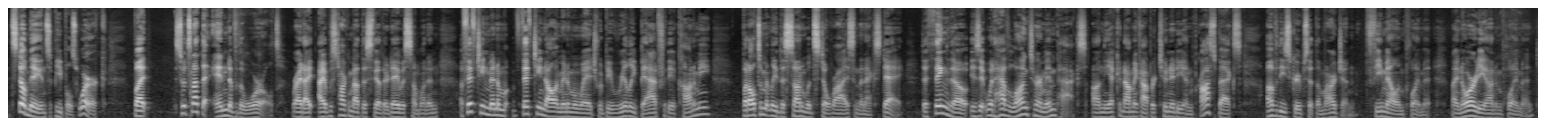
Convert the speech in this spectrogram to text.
It's still millions of people's work, but so it's not the end of the world, right? I, I was talking about this the other day with someone, and a fifteen minimum fifteen dollar minimum wage would be really bad for the economy, but ultimately the sun would still rise in the next day. The thing, though, is it would have long term impacts on the economic opportunity and prospects of these groups at the margin female employment, minority unemployment.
